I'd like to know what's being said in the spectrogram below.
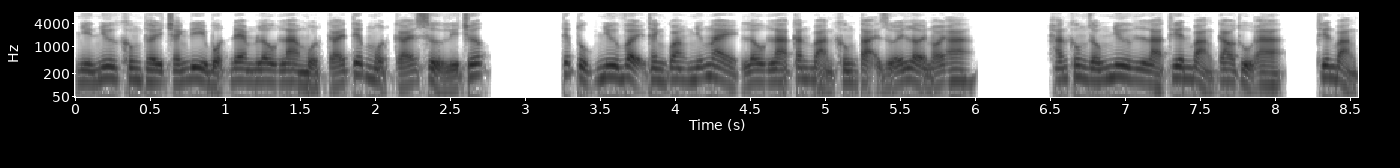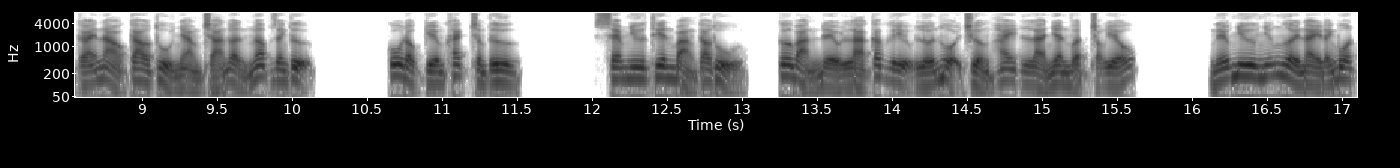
nhìn như không thấy tránh đi bột đem lâu la một cái tiếp một cái xử lý trước. Tiếp tục như vậy thanh quang những này, lâu la căn bản không tại dưới lời nói a. Hắn không giống như là thiên bảng cao thủ a, thiên bảng cái nào cao thủ nhàm chán ẩn nấp danh tự. Cô độc kiếm khách trầm tư. Xem như thiên bảng cao thủ cơ bản đều là các hiệu lớn hội trưởng hay là nhân vật trọng yếu. Nếu như những người này đánh buốt,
